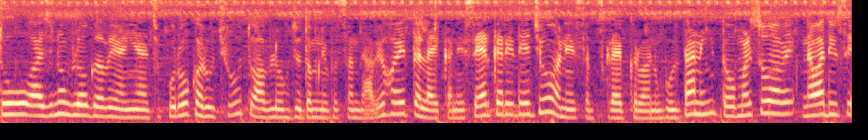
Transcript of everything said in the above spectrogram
તો આજનો વ્લોગ હવે અહીંયા જ પૂરો કરું છું. તો આ વ્લોગ જો તમને પસંદ આવ્યો હોય તો લાઈક અને શેર કરી દેજો અને સબસ્ક્રાઈબ કરવાનું ભૂલતા નહીં. તો મળશું હવે નવા દિવસે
